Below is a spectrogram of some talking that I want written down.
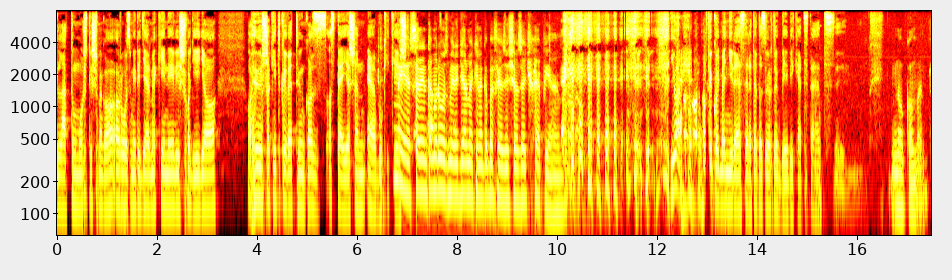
láttunk most is, meg a, a Rosemary gyermekénél is, hogy így a, a hős, akit követünk, az, az teljesen elbukik. És... Miért? Szerintem a Rosemary gyermekének a befejezése az egy happy end. Jó, hát attól függ, hogy mennyire szereted az ördögbébiket, tehát No comment.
